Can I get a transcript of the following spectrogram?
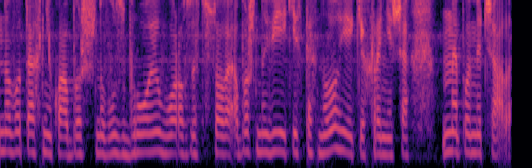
нову техніку або ж нову зброю ворог застосовує, або ж нові якісь технології, яких раніше не помічали?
